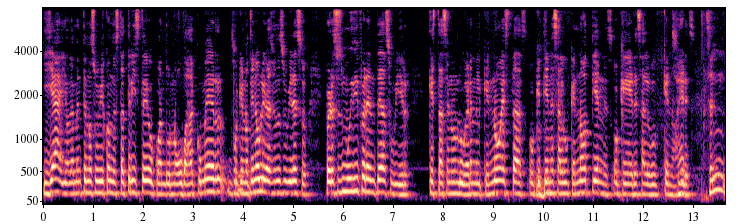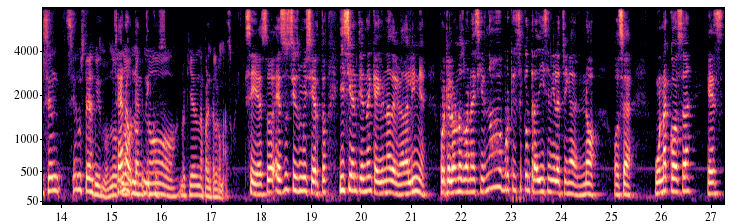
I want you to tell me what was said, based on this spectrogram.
Y ya, y obviamente no subir cuando está triste o cuando no va a comer, porque no tiene obligación de subir eso. Pero eso es muy diferente a subir que estás en un lugar en el que no estás, o que tienes algo que no tienes, o que eres algo que no Sí. eres. Sean, sean, sean ustedes mismos, no, Sean no, no- auténticos. No, no quieren aparentar algo más, güey. Sí, eso, eso sí es muy cierto. Y sí entiendan que hay una delgada línea. Porque luego nos van a decir, no, porque se contradicen y la chingada. No. O sea, una cosa es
